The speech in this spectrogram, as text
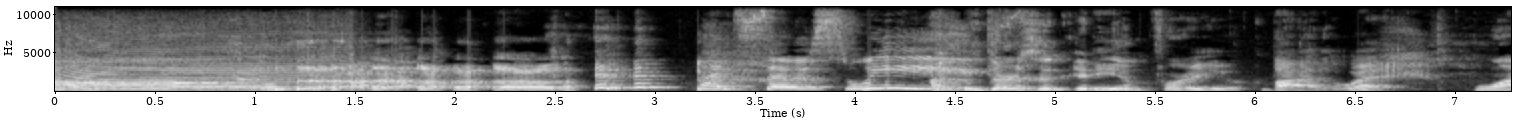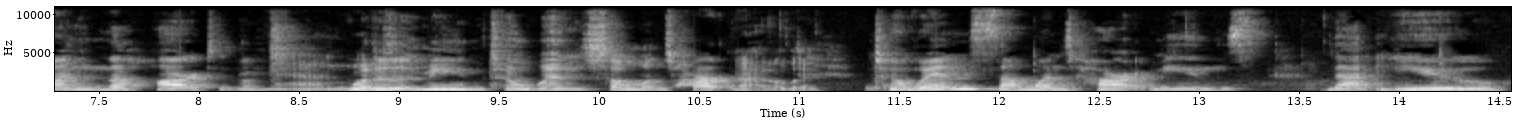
Oh, that's so sweet. There's an idiom for you, by the way. Won the heart of a man. What does it mean to win someone's heart, Natalie? To win someone's heart means that you,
